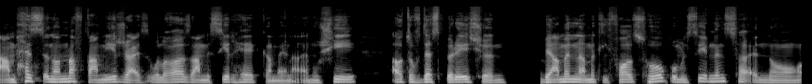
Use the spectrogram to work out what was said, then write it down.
عم حس إنه النفط عم يرجع والغاز عم يصير هيك كمان انه شيء out of desperation بيعملنا مثل false hope وبنصير ننسى إنه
